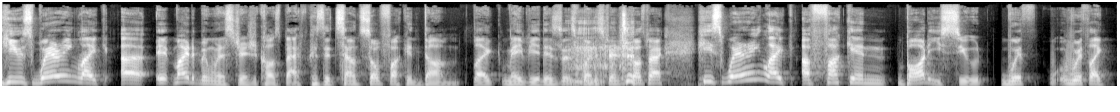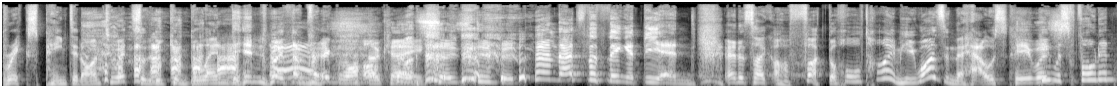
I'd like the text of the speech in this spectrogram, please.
He was wearing like uh it might have been when a stranger calls back because it sounds so fucking dumb. Like maybe it is when a stranger calls back. He's wearing like a fucking bodysuit with with like bricks painted onto it so that he can blend in with the brick wall. Okay. That's so stupid. and that's the thing at the end. And it's like, oh fuck! The whole time he was in the house, He was- phoning.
